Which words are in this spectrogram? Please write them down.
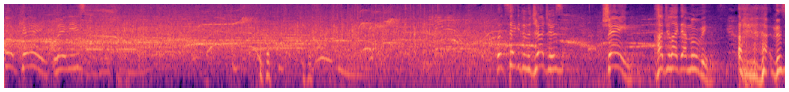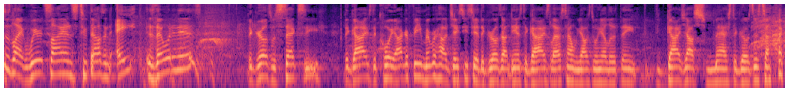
Okay, ladies. Let's take it to the judges. Shane, how'd you like that movie? this is like Weird Science 2008. Is that what it is? The girls were sexy. The guys, the choreography. Remember how JC said the girls outdanced the guys last time when y'all was doing your little thing? The guys, y'all smashed the girls this time. like,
